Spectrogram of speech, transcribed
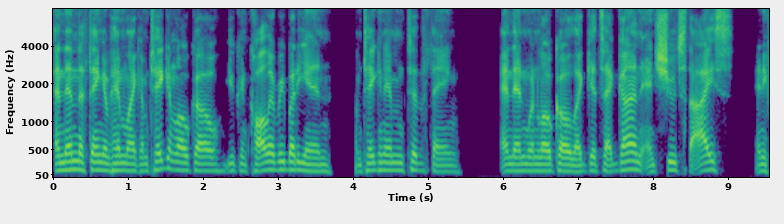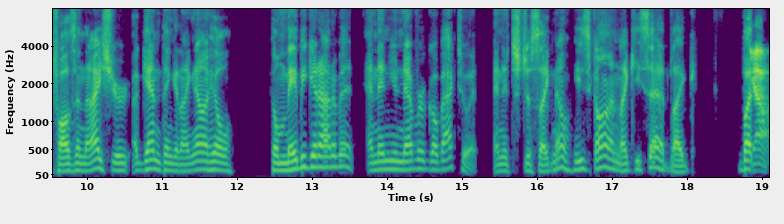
and then the thing of him like i'm taking loco. You can call everybody in. I'm taking him to the thing. And then when loco like gets that gun and shoots the ice and he falls in the ice you're again thinking like no he'll he'll maybe get out of it. And then you never go back to it and it's just like no he's gone like he said like but yeah.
